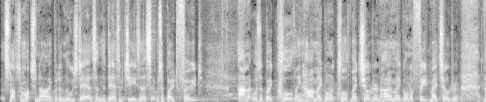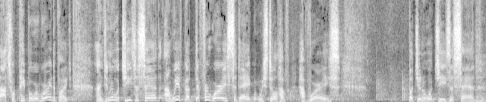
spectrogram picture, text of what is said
it's not so much now, but in those days, in the days of Jesus, it was about food and it was about clothing. How am I going to clothe my children? How am I going to feed my children? That's what people were worried about. And you know what Jesus said? And we've got different worries today, but we still have, have worries. But you know what Jesus said?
